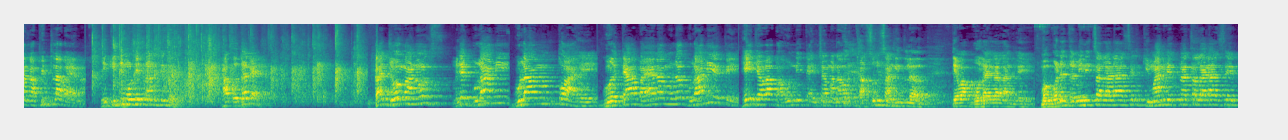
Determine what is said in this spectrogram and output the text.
नका फिटला बायाला. हे किती मोठी क्रांती हा बदल आहे. का जो माणूस म्हणजे गुलामी गुलाम तो आहे. गु- त्या मुलं गुलामी येते. हे जेव्हा भाऊंनी त्यांच्या मनावर ठासून सांगितलं तेव्हा बोलायला लागले. मग वन जमिनीचा लढा असेल किमान वेतनाचा लढा असेल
